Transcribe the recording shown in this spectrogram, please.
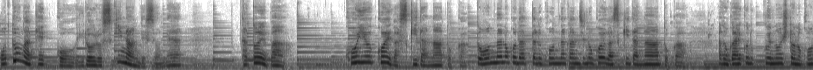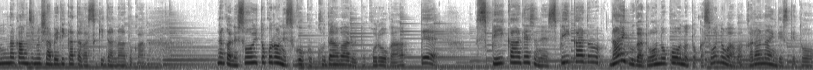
音が結構いろいろ好きなんですよね。例えばこういう声が好きだなとかと女の子だったらこんな感じの声が好きだなとかあと外国の人のこんな感じの喋り方が好きだなとかなんかねそういうところにすごくこだわるところがあってスピーカーですね。スピーカーの内部がどうのこうのとかそういうのはわからないんですけど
